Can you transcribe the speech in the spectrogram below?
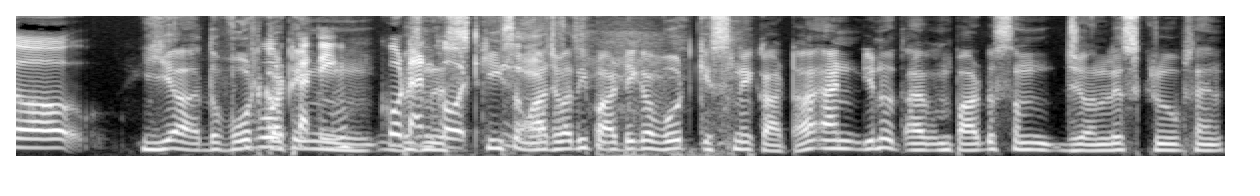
the yeah the vote, vote cutting, cutting quote business unquote. ki samajwadi yes. party ka vote kisne kata and you know i'm part of some journalist groups and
